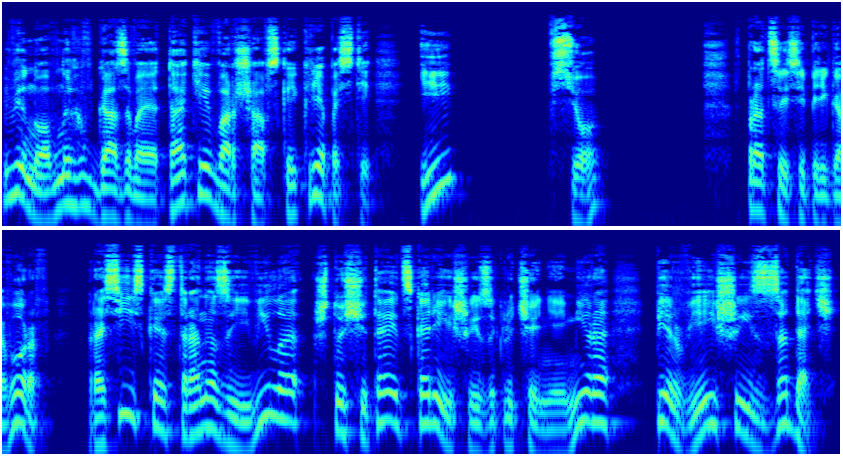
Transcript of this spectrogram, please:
виновных в газовой атаке Варшавской крепости, и все. В процессе переговоров российская сторона заявила, что считает скорейшее заключение мира первейшей из задач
